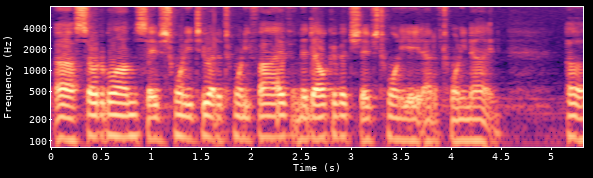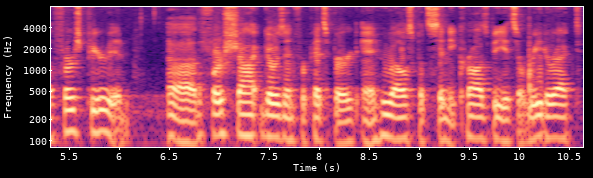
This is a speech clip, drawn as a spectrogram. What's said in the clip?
Uh, Soderblom saves 22 out of 25, and Nedeljkovic saves 28 out of 29. Uh, first period, uh, the first shot goes in for Pittsburgh, and who else but Sidney Crosby? It's a redirect,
